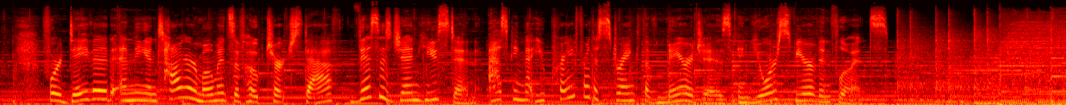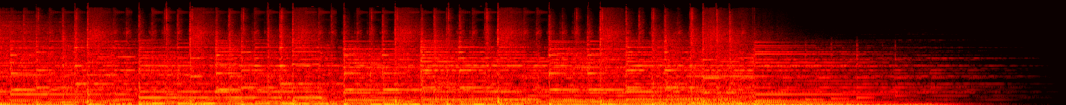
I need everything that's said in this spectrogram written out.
For David and the entire Moments of Hope Church staff, this is Jen Houston asking that you pray for the strength of marriages in your sphere of influence.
